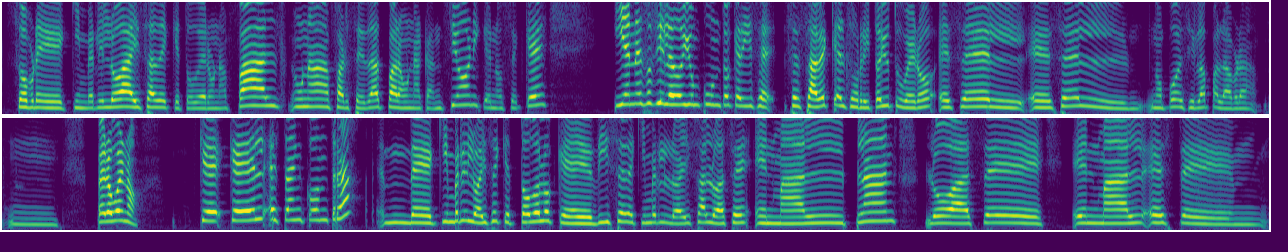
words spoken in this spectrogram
sobre Kimberly Loaiza, de que todo era una, fal una falsedad para una canción y que no sé qué. Y en eso sí le doy un punto que dice, se sabe que el zorrito youtubero es el, es el, no puedo decir la palabra, mm, pero bueno, que, él está en contra de Kimberly Loaiza y que todo lo que dice de Kimberly Loaiza lo hace en mal plan, lo hace en mal, este,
